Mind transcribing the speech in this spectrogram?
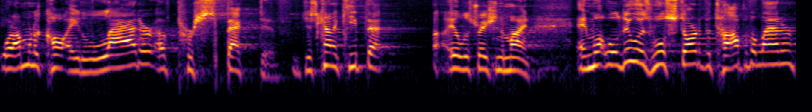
what I'm going to call a ladder of perspective. Just kind of keep that uh, illustration in mind. And what we'll do is we'll start at the top of the ladder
